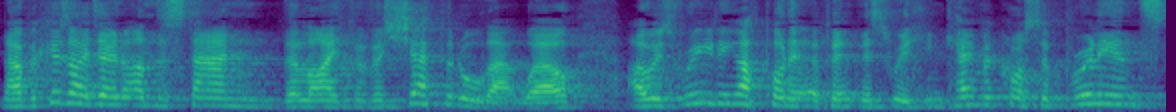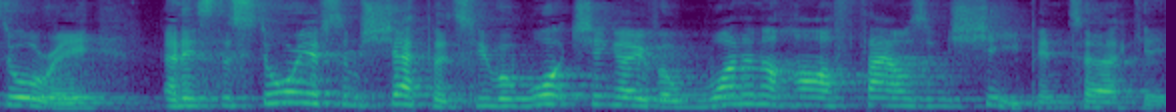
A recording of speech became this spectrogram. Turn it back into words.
Now, because I don't understand the life of a shepherd all that well, I was reading up on it a bit this week and came across a brilliant story. And it's the story of some shepherds who were watching over one and a half thousand sheep in Turkey.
